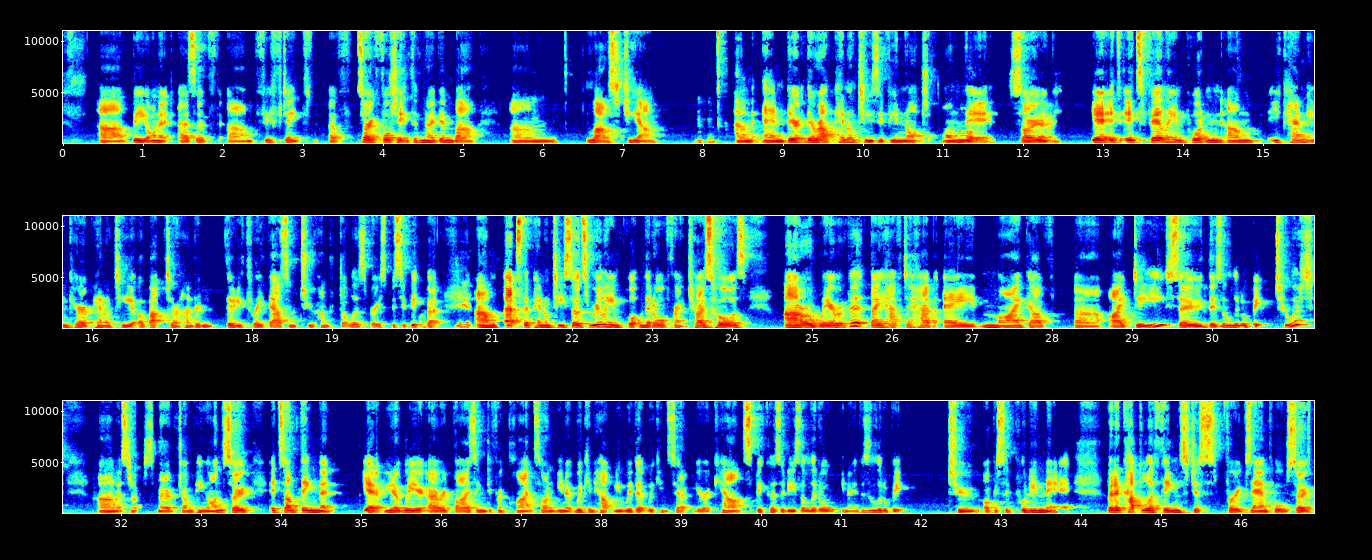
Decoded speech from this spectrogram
uh, be on it as of um, fifteenth of sorry fourteenth of November um, mm-hmm. last year, mm-hmm. Um, and there there are penalties if you're not on oh, there. So okay. Yeah, it's it's fairly important. Um, you can incur a penalty of up to one hundred thirty-three thousand two hundred dollars, very specific, but um, that's the penalty. So it's really important that all franchisors are aware of it. They have to have a MyGov uh, ID, so there's a little bit to it. Um, it's not just a matter of jumping on. So it's something that yeah, you know, we are advising different clients on, you know, we can help you with it. We can set up your accounts because it is a little, you know, there's a little bit to obviously put in there. But a couple of things, just for example, so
